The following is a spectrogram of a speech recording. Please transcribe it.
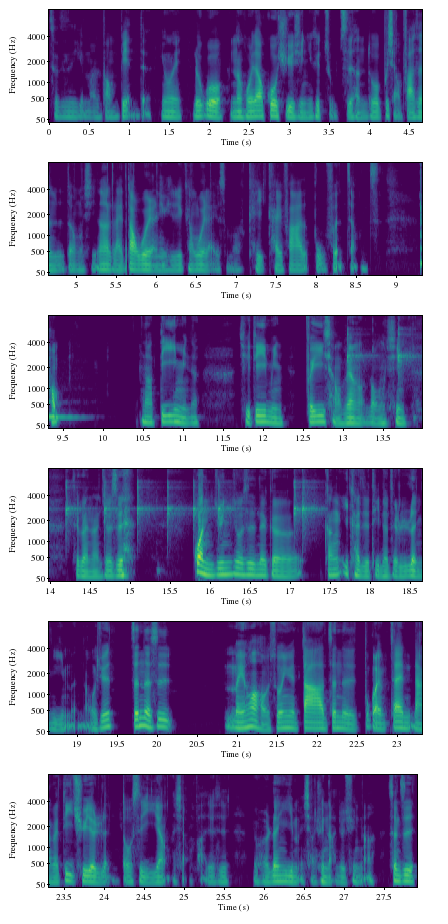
这是一个蛮方便的。因为如果能回到过去，也许你可以组织很多不想发生的东西。那来到未来，你可以去看未来有什么可以开发的部分，这样子。好，那第一名呢？其实第一名。非常非常荣幸，这个呢就是冠军，就是那个刚一开始提的这个任意门我觉得真的是没话好说，因为大家真的不管在哪个地区的人都是一样的想法，就是有了任意门，想去哪就去哪，甚至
